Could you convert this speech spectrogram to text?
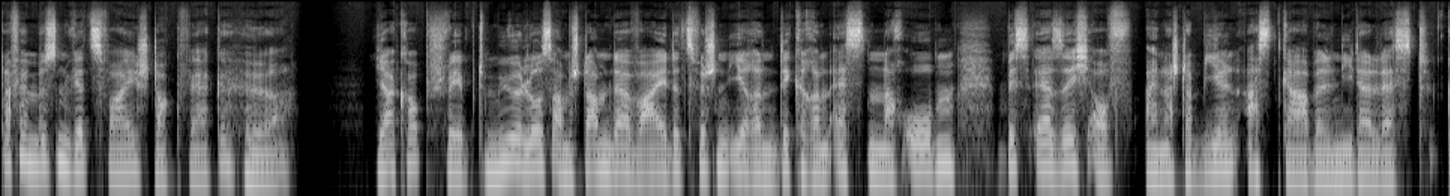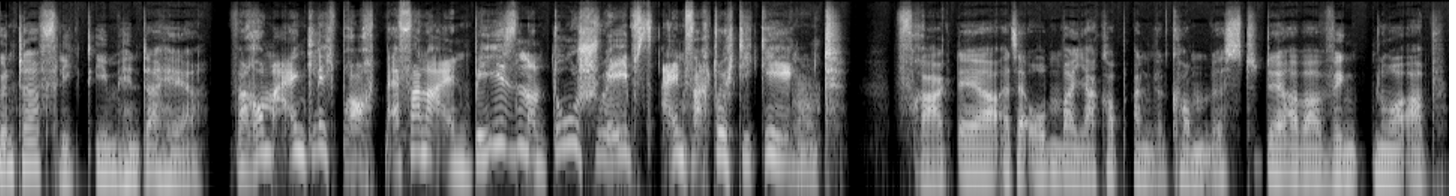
Dafür müssen wir zwei Stockwerke höher. Jakob schwebt mühelos am Stamm der Weide zwischen ihren dickeren Ästen nach oben, bis er sich auf einer stabilen Astgabel niederlässt. Günther fliegt ihm hinterher. Warum eigentlich braucht Befana einen Besen und du schwebst einfach durch die Gegend? fragt er, als er oben bei Jakob angekommen ist, der aber winkt nur ab.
